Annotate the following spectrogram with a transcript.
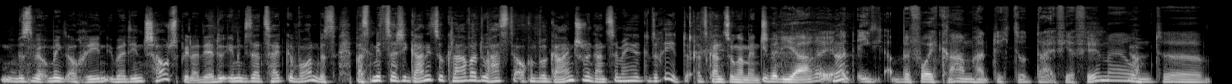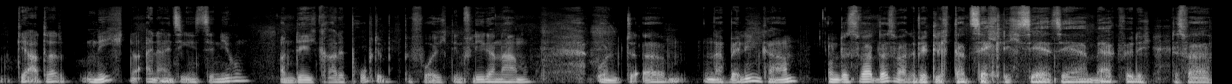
müssen wir unbedingt auch reden über den Schauspieler, der du eben in dieser Zeit geworden bist. Was mir zum Beispiel gar nicht so klar war, du hast ja auch in Bulgarien schon eine ganze Menge gedreht, als ganz junger Mensch. Über die Jahre, Ja? ich, bevor ich kam, hatte ich so drei, vier Filme und äh, Theater nicht, nur eine einzige Inszenierung, an der ich gerade probte, bevor ich den Flieger nahm und ähm, nach Berlin kam. Und das war, das war wirklich tatsächlich sehr, sehr merkwürdig. Das war,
